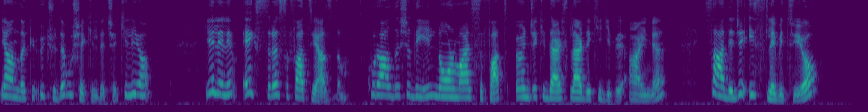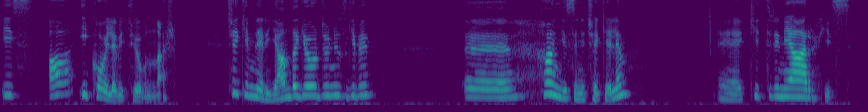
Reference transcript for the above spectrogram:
Yandaki üçü de bu şekilde çekiliyor. Gelelim ekstra sıfat yazdım. Kural dışı değil normal sıfat. Önceki derslerdeki gibi aynı. Sadece isle bitiyor. İs, a, iko ile bitiyor bunlar. Çekimleri yanda gördüğünüz gibi. Ee, hangisini çekelim? Ee, Kitriniarhis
